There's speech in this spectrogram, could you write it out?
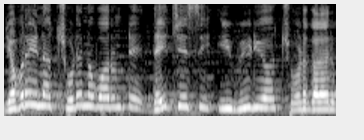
ఎవరైనా చూడని వారుంటే దయచేసి ఈ వీడియో చూడగలరు.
